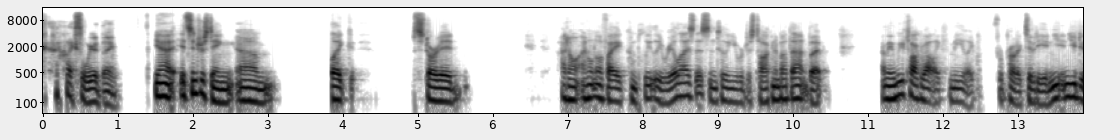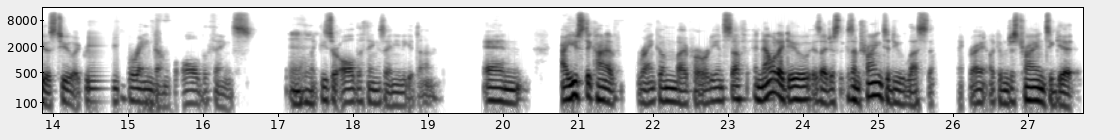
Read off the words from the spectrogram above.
like it's a weird thing. Yeah, it's interesting. Um like started I don't I don't know if I completely realized this until you were just talking about that, but I mean, we've talked about like for me, like for productivity, and you, and you do this too, like we brain dump all the things Mhm. like these are all the things i need to get done and i used to kind of rank them by priority and stuff. And now what I do is I just because I'm trying to do less than right. Like I'm just trying to get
